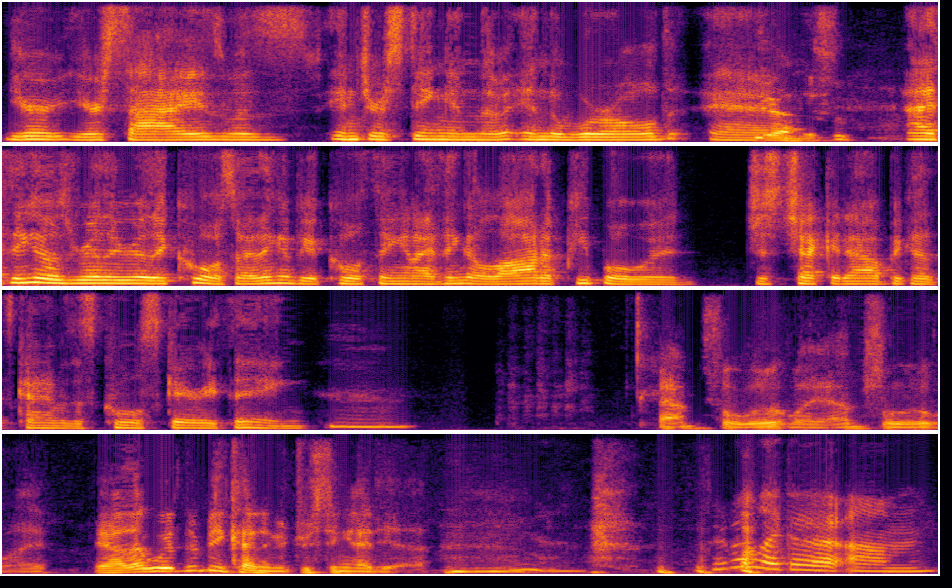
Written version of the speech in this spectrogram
your your size was interesting in the in the world, and Yes. and I think it was really, really cool. So I think it'd be a cool thing. And I think a lot of people would just check it out because it's kind of this cool, scary thing. Mm. Absolutely, absolutely. Yeah, that would that'd be kind of interesting idea. Yeah. What about like a um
